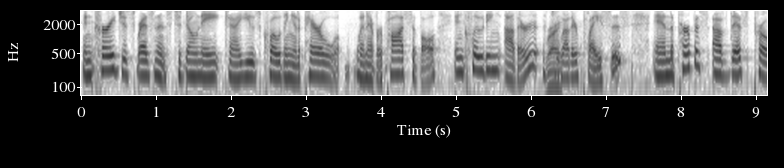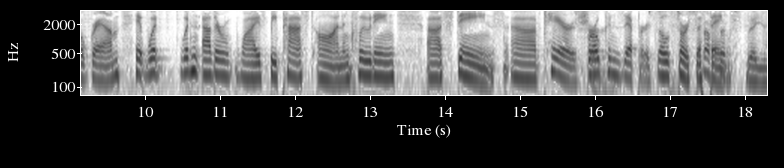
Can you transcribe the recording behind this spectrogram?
encourages residents to donate uh, used clothing and apparel whenever possible, including other right. to other places. And the purpose of this program, it would wouldn't otherwise be passed on, including uh, stains, uh, tears, sure. broken zippers, those sorts Stuff of things. That's, you,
